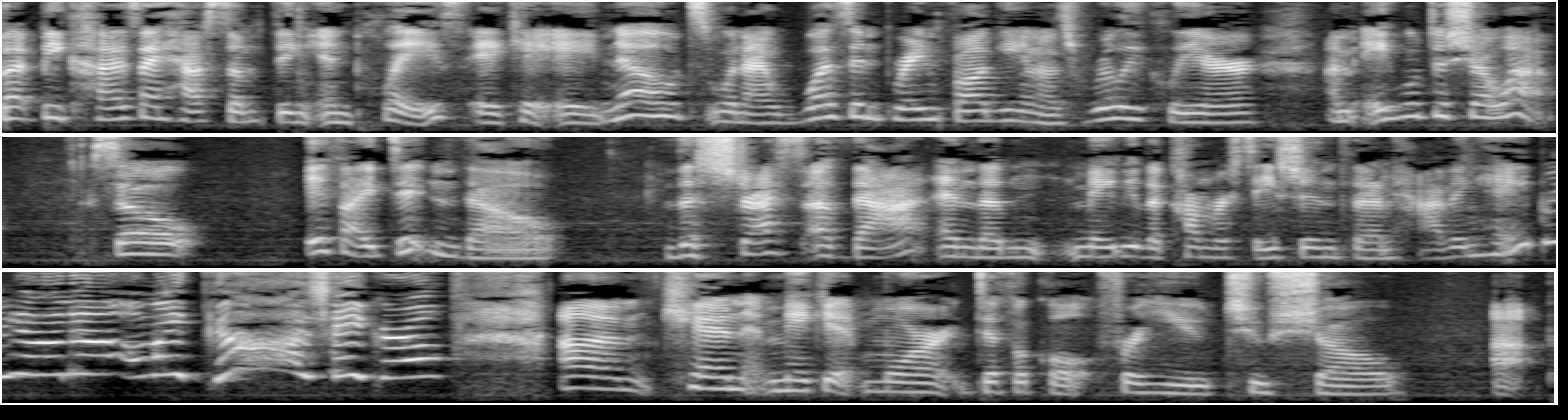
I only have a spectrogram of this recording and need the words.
But because I have something in place, aka notes, when I wasn't brain foggy and I was really clear, I'm able to show up. So if I didn't though, the stress of that and the maybe the conversations that I'm having, hey Brianna, oh my gosh, hey girl, um, can make it more difficult for you to show up.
